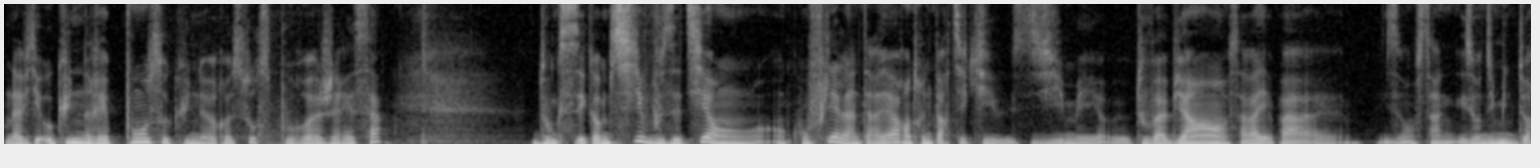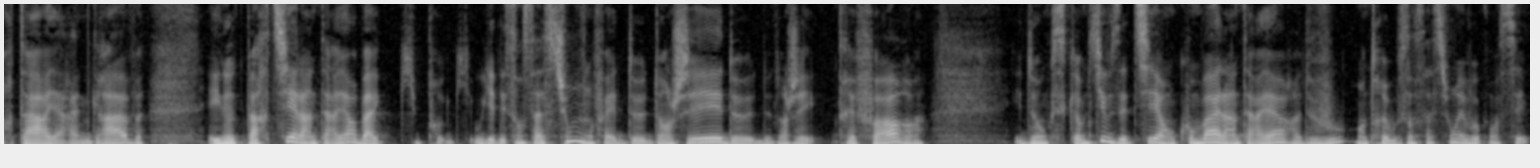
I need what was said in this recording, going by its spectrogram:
vous n'aviez aucune réponse, aucune ressource pour euh, gérer ça. Donc c'est comme si vous étiez en, conflit à l'intérieur entre une partie qui se dit mais euh, tout va bien, ça va, y a pas, ils ont ils ont 10 minutes de retard, il y a rien de grave, et une autre partie à l'intérieur bah, où il y a des sensations en fait de danger, de, danger très fort. Et donc c'est comme si vous étiez en combat à l'intérieur de vous entre vos sensations et vos pensées.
